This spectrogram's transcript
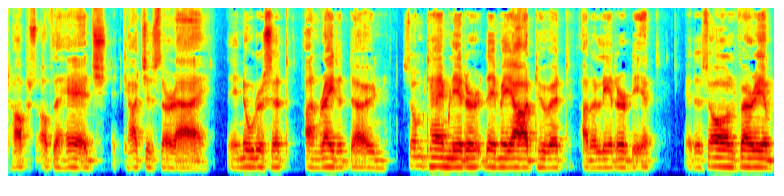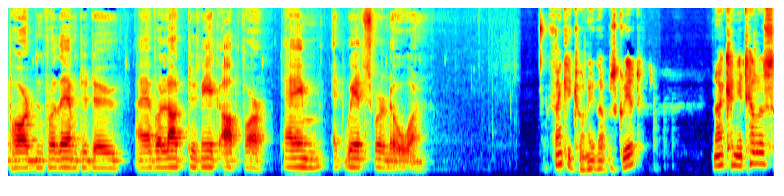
tops of the hedge, it catches their eye. They notice it and write it down. Some time later, they may add to it at a later date. It is all very important for them to do. I have a lot to make up for. Time, it waits for no one. Thank you, Tony. That was great. Now, can you tell us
